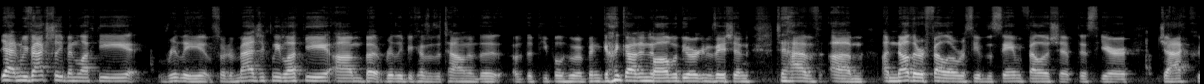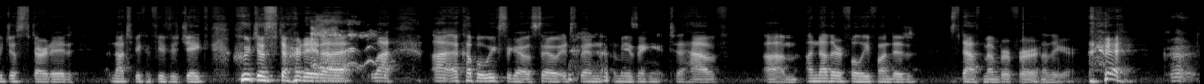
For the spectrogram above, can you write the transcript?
yeah, and we've actually been lucky, really sort of magically lucky, um, but really because of the talent of the of the people who have been gotten involved with the organization to have um, another fellow receive the same fellowship this year, Jack, who just started. Not to be confused with Jake, who just started uh, la- uh, a couple weeks ago. So it's been amazing to have um, another fully funded staff member for another year. Good.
